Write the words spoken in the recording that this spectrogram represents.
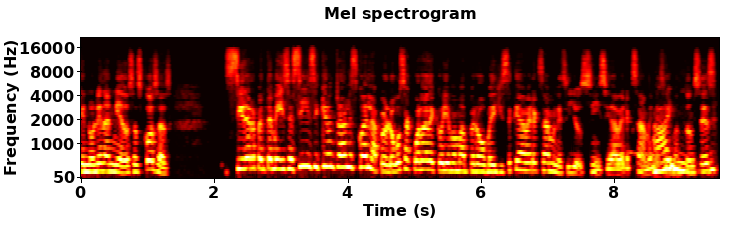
que no le dan miedo a esas cosas. Sí, de repente me dice, sí, sí quiero entrar a la escuela, pero luego se acuerda de que, oye, mamá, pero me dijiste que iba a haber exámenes, y yo, sí, sí va a haber exámenes, Ay, hijo". entonces...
